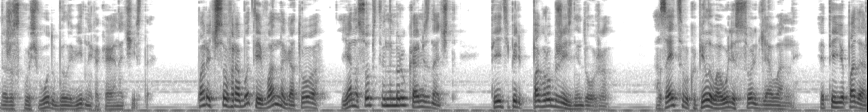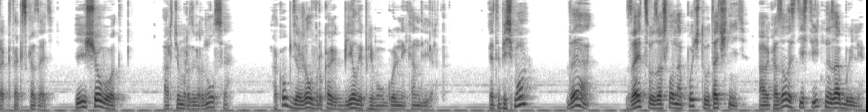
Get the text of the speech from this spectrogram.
Даже сквозь воду было видно, какая она чистая. Пара часов работы и ванна готова. Я на собственными руками, значит. Ты теперь по гроб жизни должен. А Зайцева купила в ауле соль для ванны. Это ее подарок, так сказать. И еще вот. Артем развернулся. Акоп держал в руках белый прямоугольный конверт. Это письмо? Да. Зайцева зашла на почту уточнить, а оказалось, действительно забыли.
